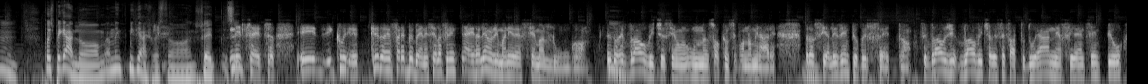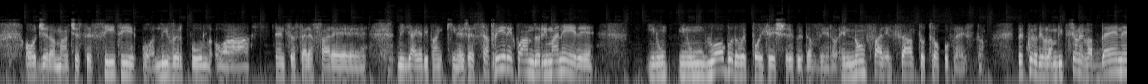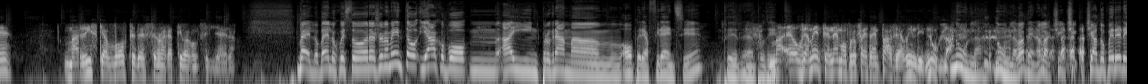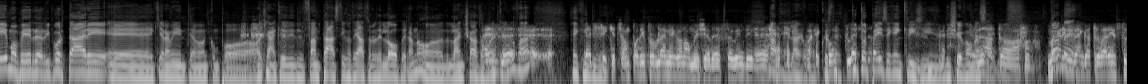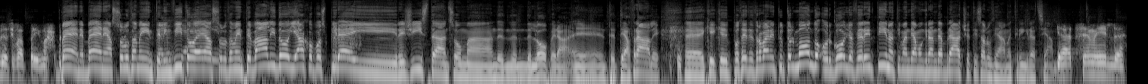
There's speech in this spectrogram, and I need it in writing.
Mm. Puoi spiegarlo? Mi, mi piace questo. Cioè, se... Nel senso, eh, dire, credo che farebbe bene sia la Fiorentina che l'italiano rimanere assieme a lungo. Credo mm. che Vlaovic sia un, un, so che non si può nominare, però mm. sia l'esempio perfetto. Se Vlaovic, Vlaovic, avesse fatto due anni a Firenze in più, oggi era al Manchester City o a Liverpool o a senza stare a fare migliaia di panchine, cioè sapere quando rimanere in un, in un, luogo dove puoi crescere per davvero e non fare il salto troppo presto. Per quello dico l'ambizione va bene, ma rischia a volte di essere una cattiva consigliera. Bello, bello questo ragionamento. Jacopo, mh, mm, hai in programma mm, opere a Firenze? Per eh, poter... Ma eh, ovviamente Nemo profeta in patria, quindi nulla. Nulla, nulla, va bene. Allora ci, ci, ci adopereremo per riportare eh, chiaramente anche un po'... C'è anche il fantastico teatro dell'opera, no? Lanciato qualche eh, anno fa. Eh, eh, sì, che c'è un po' di problemi economici adesso, quindi è, Vabbè, la, è tutto il paese che è in crisi, diceva una esatto. serie. Magari mi venga a trovare in studio si fa prima. Bene, bene, assolutamente, l'invito è assolutamente valido. Jacopo Spirei, regista, insomma, de- de- dell'opera eh, te- teatrale eh, che-, che potete trovare in tutto il mondo. Orgoglio fiorentino e ti mandiamo un grande abbraccio e ti salutiamo e ti ringraziamo. Grazie mille.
